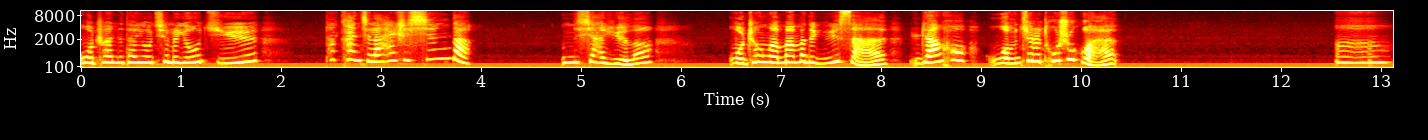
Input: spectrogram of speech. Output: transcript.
我穿着它又去了邮局，它看起来还是新的。嗯，下雨了，我撑了妈妈的雨伞，然后我们去了图书馆。嗯，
